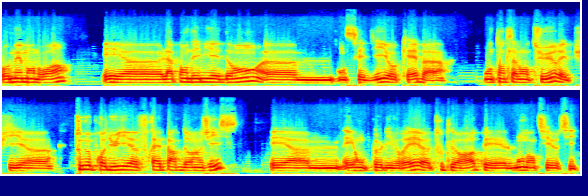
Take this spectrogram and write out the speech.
au même endroit. Et la pandémie aidant, on s'est dit ok, bah, on tente l'aventure. Et puis tous nos produits frais partent de Ringis. Euh, et, on peut livrer euh, toute l'Europe et le monde entier aussi.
